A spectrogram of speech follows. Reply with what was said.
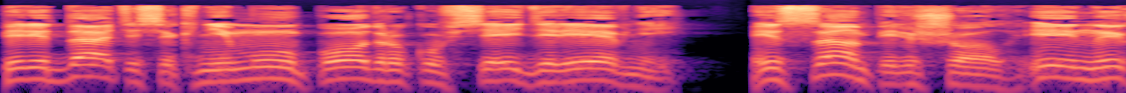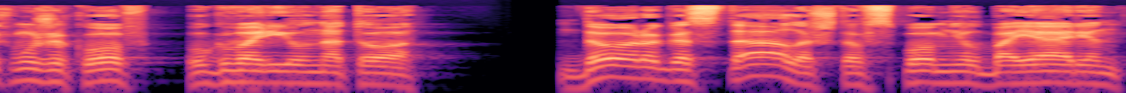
передатися к нему под руку всей деревней, и сам перешел, и иных мужиков уговорил на то. Дорого стало, что вспомнил боярин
